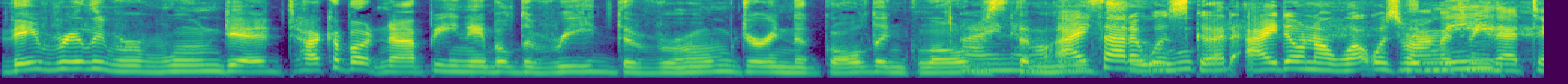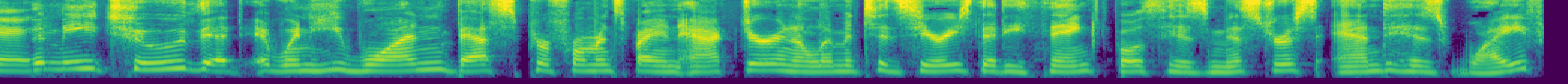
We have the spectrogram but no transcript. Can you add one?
they really were wounded. Talk about not being able to read the room during the Golden Globes. I the know. Me I thought it was good. I don't know what was wrong with me that day. The Me Too that when he won Best Performance by an Actor in a Limited Series, that he thanked both his mistress and his wife.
